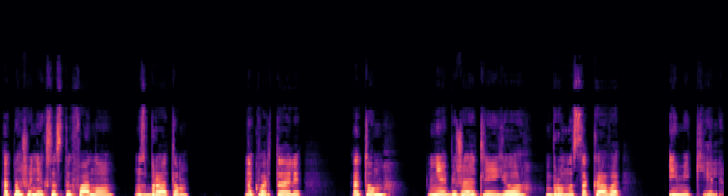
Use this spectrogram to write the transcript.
отношениях со Стефано, с братом, на квартале, о том, не обижают ли ее Бруно Сакава и Микеле.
